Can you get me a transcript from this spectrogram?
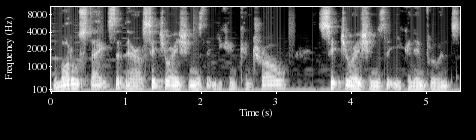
The model states that there are situations that you can control, situations that you can influence,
